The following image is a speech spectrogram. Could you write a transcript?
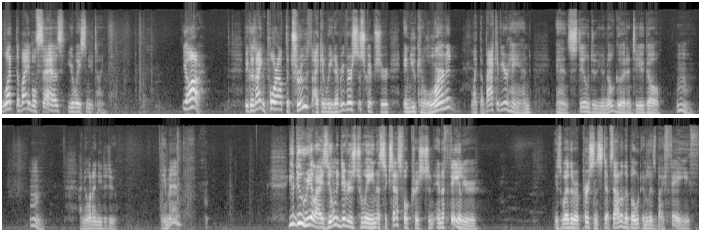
what the Bible says, you're wasting your time. You are. Because I can pour out the truth, I can read every verse of Scripture, and you can learn it like the back of your hand and still do you no good until you go, hmm, hmm, I know what I need to do. Amen. You do realize the only difference between a successful Christian and a failure is whether a person steps out of the boat and lives by faith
